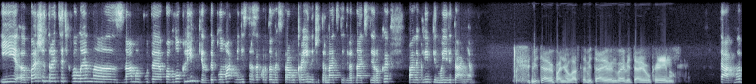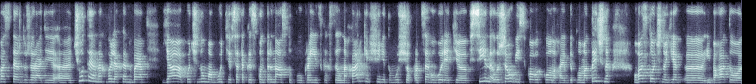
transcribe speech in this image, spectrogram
І е, перші 30 хвилин е, з нами буде Павло Клімкін, дипломат, міністр закордонних справ України 14-19 роки. Пане Клімкін, мої вітання. Вітаю, пані Власта. Вітаю НВ, вітаю Україну. Так, ми вас теж дуже раді е, чути на хвилях НВ. Я почну, мабуть, все таки з контрнаступу українських сил на Харківщині, тому що про це говорять е, всі, не лише у військових колах, а й в дипломатичних. У вас точно є е, і багато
